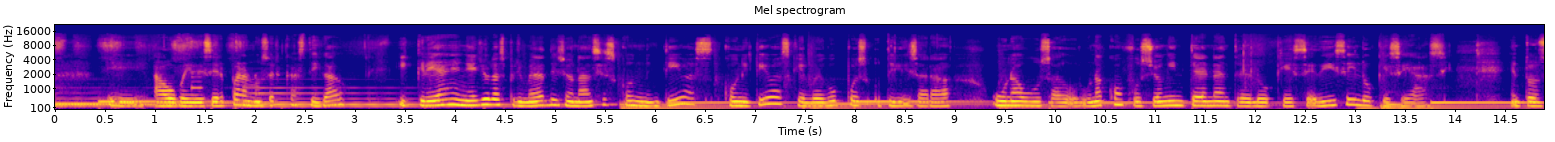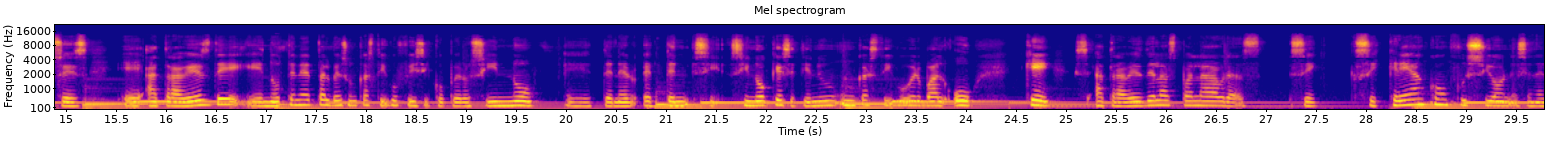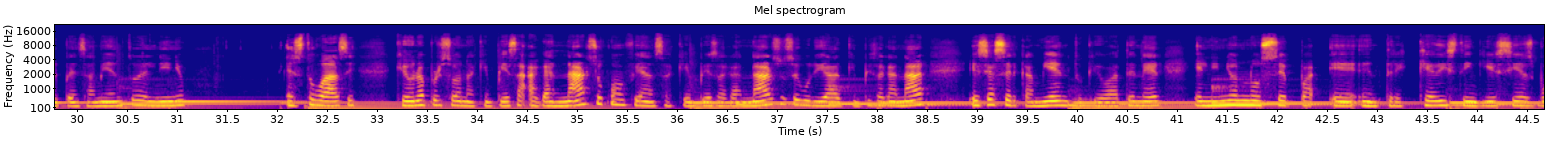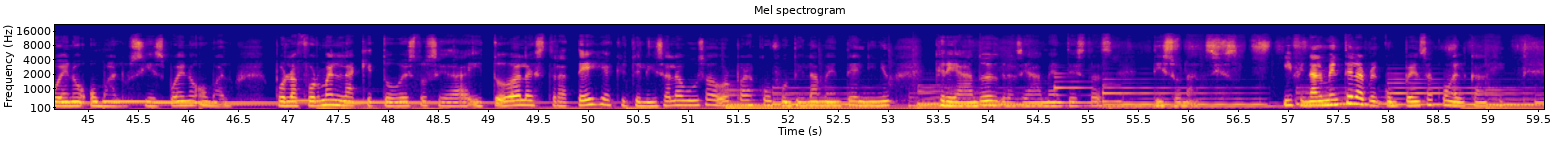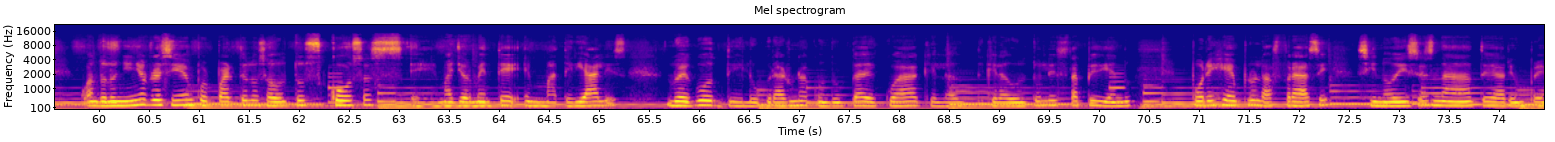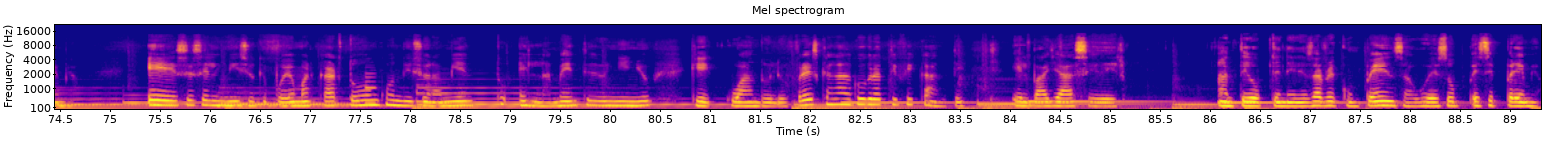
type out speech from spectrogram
eh, a obedecer para no ser castigado y crean en ello las primeras disonancias cognitivas, cognitivas que luego pues utilizará un abusador, una confusión interna entre lo que se dice y lo que se hace. Entonces, eh, a través de eh, no tener tal vez un castigo físico, pero si no tener, sino que se tiene un castigo verbal o que a través de las palabras se se crean confusiones en el pensamiento del niño, esto hace que una persona que empieza a ganar su confianza, que empieza a ganar su seguridad, que empieza a ganar ese acercamiento que va a tener, el niño no sepa eh, entre qué distinguir si es bueno o malo, si es bueno o malo, por la forma en la que todo esto se da y toda la estrategia que utiliza el abusador para confundir la mente del niño, creando desgraciadamente estas disonancias. Y finalmente la recompensa con el canje. Cuando los niños reciben por parte de los adultos cosas, eh, mayormente en materiales, luego de lograr una conducta adecuada que, que el adulto le está pidiendo, por ejemplo, la frase, si no dices nada, te daré un premio. Ese es el inicio que puede marcar todo un condicionamiento en la mente de un niño que cuando le ofrezcan algo gratificante, él vaya a ceder ante obtener esa recompensa o eso, ese premio.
